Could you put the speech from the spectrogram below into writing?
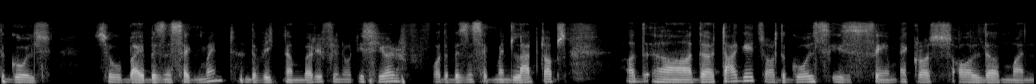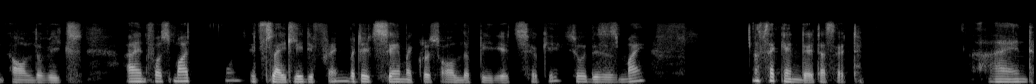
the goals. So by business segment, the week number, if you notice here for the business segment laptops, uh, the, uh, the, targets or the goals is same across all the month, all the weeks. And for smartphones, it's slightly different, but it's same across all the periods. Okay, so this is my second data set. And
